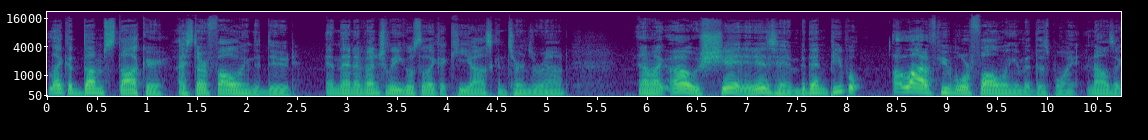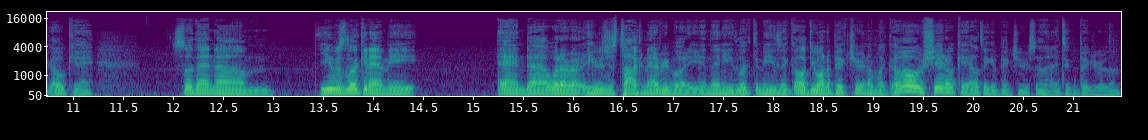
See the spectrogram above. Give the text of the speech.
like a dumb stalker, I start following the dude and then eventually he goes to like a kiosk and turns around. And i'm like oh shit it is him. But then people a lot of people were following him at this point and i was like okay. So then um he was looking at me and uh whatever he was just talking to everybody and then he looked at me he's like oh do you want a picture? And i'm like oh shit okay i'll take a picture. So then i took a picture of them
